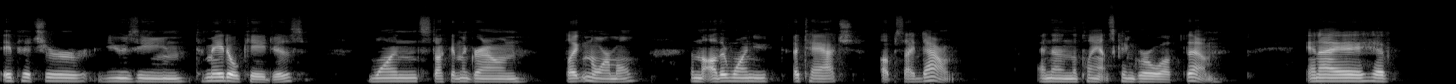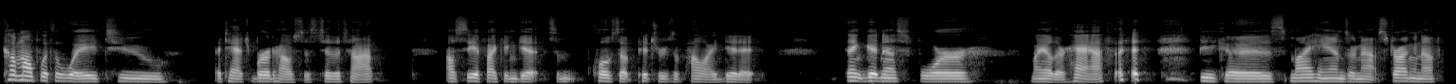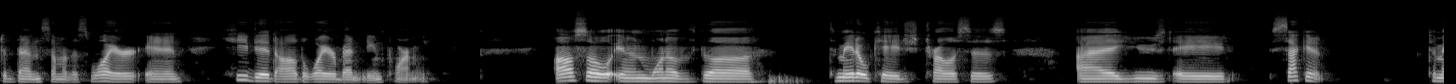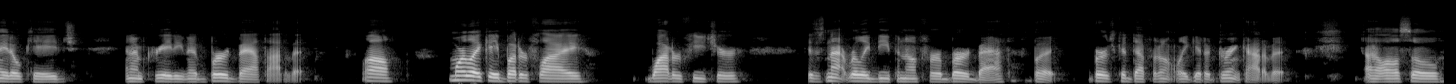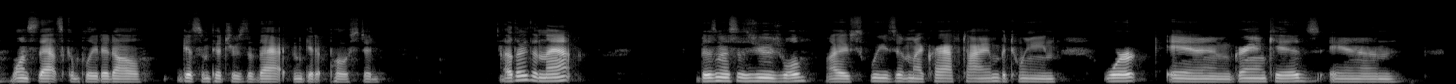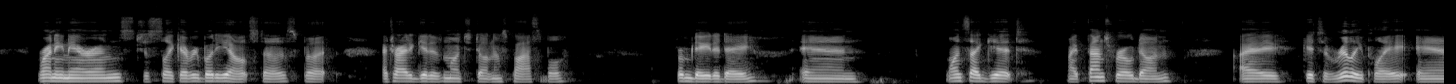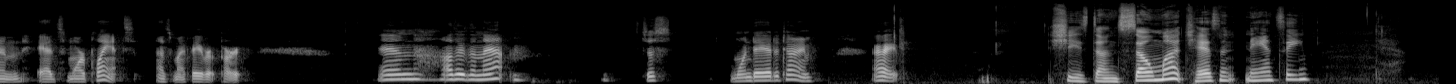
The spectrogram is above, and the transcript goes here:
a picture using tomato cages, one stuck in the ground like normal, and the other one you attach upside down. And then the plants can grow up them. And I have come up with a way to attach birdhouses to the top. I'll see if I can get some close up pictures of how I did it. Thank goodness for my other half because my hands are not strong enough to bend some of this wire and he did all the wire bending for me. Also in one of the tomato cage trellises, I used a second tomato cage and I'm creating a bird bath out of it. Well, more like a butterfly water feature. It's not really deep enough for a bird bath, but birds could definitely get a drink out of it. I'll also, once that's completed, I'll get some pictures of that and get it posted. Other than that, business as usual. I squeeze in my craft time between work and grandkids and running errands, just like everybody else does, but I try to get as much done as possible from day to day. And once I get my fence row done, I get to really play and add some more plants. That's my favorite part. And other than that, just one day at a time. All right. She's done so much, hasn't Nancy?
